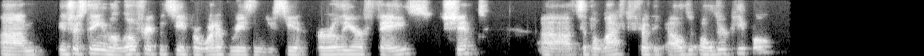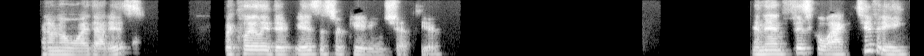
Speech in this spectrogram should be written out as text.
Um, interesting, the low frequency, for whatever reason, you see an earlier phase shift uh, to the left for the elder, older people. I don't know why that is, but clearly there is a circadian shift here. And then physical activity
